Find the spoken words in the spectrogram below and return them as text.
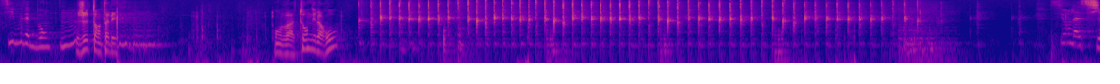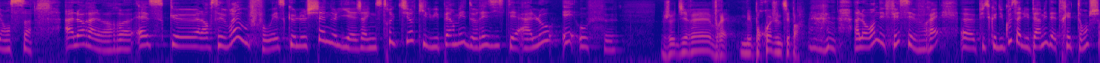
si vous êtes bon. Hmm Je tente, allez. on va tourner la roue. La science. Alors, alors, est-ce que, alors c'est vrai ou faux? Est-ce que le chêne liège a une structure qui lui permet de résister à l'eau et au feu? Je dirais vrai, mais pourquoi je ne sais pas. Alors en effet, c'est vrai, euh, puisque du coup ça lui permet d'être étanche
